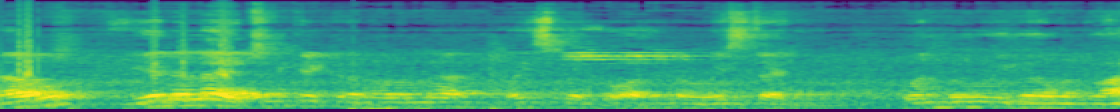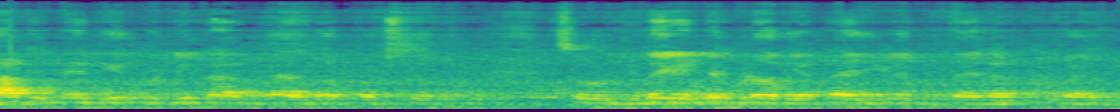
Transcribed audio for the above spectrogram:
ನಾವು ಏನೆಲ್ಲ ಎಚ್ಚರಿಕೆ ಕ್ರಮವನ್ನು ವಹಿಸ್ಬೇಕು, ಅದನ್ನು ವಹಿಸ್ತಾ ಇದ್ದೀವಿ ಒಂದು, ಈಗ ಒಂದು ವಾರದಿಂದ ನೀರು ಬಿಡಲಿಲ್ಲ ಅಂದರೆ ಅದನ್ನ ಪಕ್ಷದವರು. ಸೊ ಜುಲೈ ಬಿಡೋದು ಅಂತ ಈಗಲೇ ಬಿಡ್ತಾ ಇಲ್ಲ ಅನುಕೂಲವಾಗಿ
